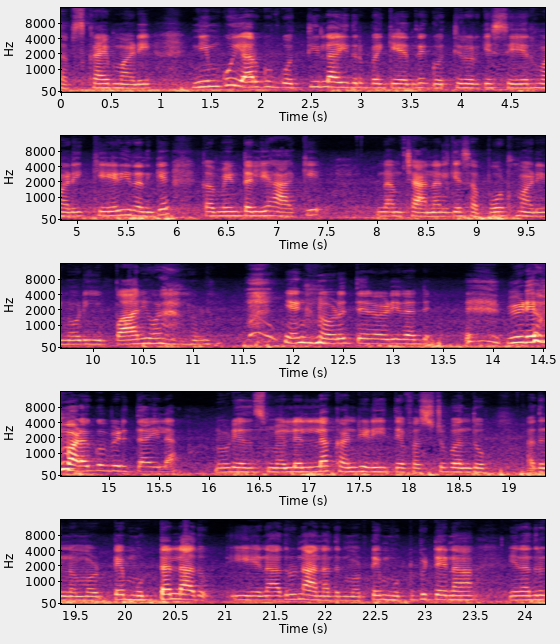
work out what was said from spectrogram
ಸಬ್ಸ್ಕ್ರೈಬ್ ಮಾಡಿ. ನಿಮಗೂ ಯಾರಿಗೂ ಗೊತ್ತಿಲ್ಲ ಇದ್ರ ಬಗ್ಗೆ ಅಂದರೆ ಗೊತ್ತಿರೋರಿಗೆ ಶೇರ್ ಮಾಡಿ, ಕೇಳಿ ನನಗೆ ಕಮೆಂಟಲ್ಲಿ ಹಾಕಿ. ನಮ್ಮ ಚಾನಲ್ಗೆ ಸಪೋರ್ಟ್ ಮಾಡಿ. ನೋಡಿ, ಈ ಒಳಗೆ ನೋಡಿ. ಹೆಂಗೆ ನೋಡುತ್ತೆ ನೋಡಿ ನಾನು ವಿಡಿಯೋ ಮಾಡೋಕ್ಕೂ ಬಿಡ್ತಾ ಇಲ್ಲ. ನೋಡಿ, ಅದು ಸ್ಮೆಲ್ಲೆಲ್ಲ ಕಂಡು ಹಿಡಿಯುತ್ತೆ. ಫಸ್ಟು ಬಂದು ಅದನ್ನು ಮೊಟ್ಟೆ ಮುಟ್ಟಲ್ಲ ಅದು. ಏನಾದರೂ ನಾನು ಅದನ್ನ ಮೊಟ್ಟೆ ಮುಟ್ಬಿಟ್ಟೇನಾ? ಏನಾದರೂ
